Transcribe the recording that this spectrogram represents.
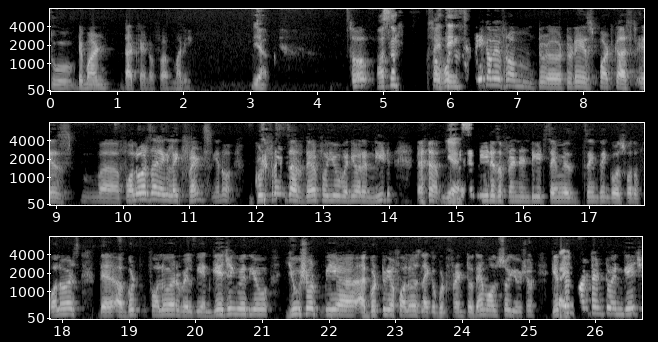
to demand that kind of uh, money. yeah, So, awesome. so I what think takeaway from to, today's podcast is uh, followers are like friends. You know, good friends are there for you when you are in need. yes, need is a friend indeed. Same with same thing goes for the followers. They a good follower will be engaging with you. You should be a, a good to your followers, like a good friend to them. Also, you should give right, them content to engage,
